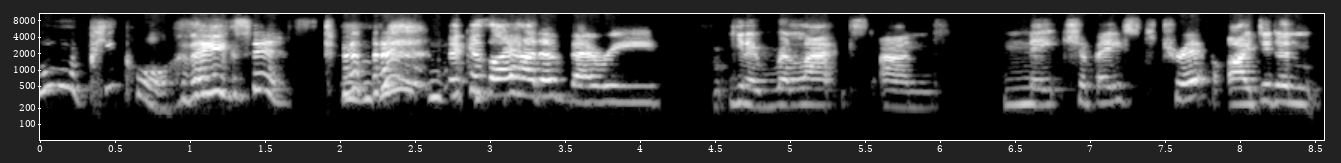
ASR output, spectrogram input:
ooh, people, they exist. because I had a very, you know, relaxed and nature based trip. I didn't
